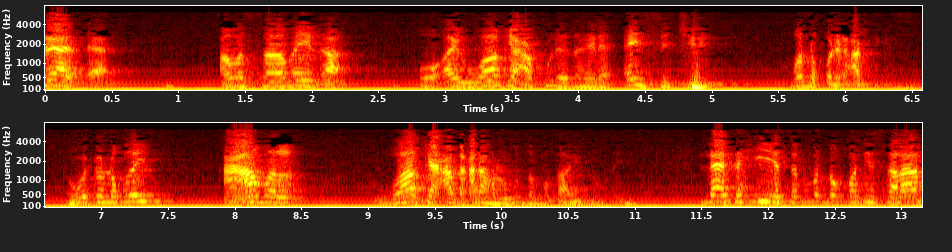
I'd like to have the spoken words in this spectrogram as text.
raad ah ama saamayn ah oo ay waaqica ku leedahayna aysan jirin ma noqonin cabdigaas wuxuu noqday camal waaqica macnaha lagu dabaqa ayuu noqday. Laa taxiyatan ma noqonin salaam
